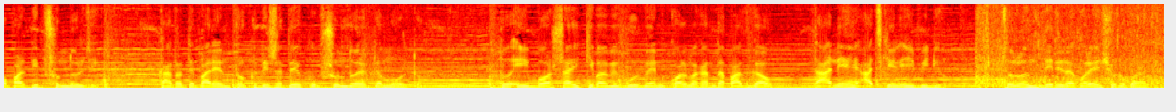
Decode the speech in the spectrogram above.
অপার্থিব সৌন্দর্যে। কাটাতে পারেন প্রকৃতির সাথে খুব সুন্দর একটা মুহূর্ত। তো এই বর্ষায় কীভাবে ঘুরবেন কলমাকান্দা পাঁচগাঁও তা নিয়ে আজকের এই ভিডিও। চলুন দেরি না করে শুরু করা যাক.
